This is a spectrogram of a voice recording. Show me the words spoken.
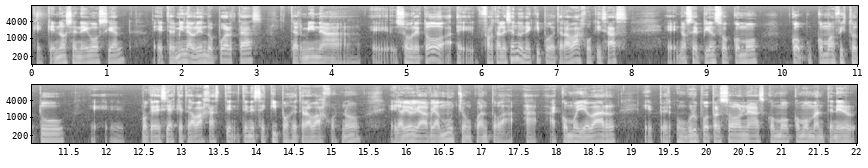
que, que no se negocian, eh, termina abriendo puertas, termina eh, sobre todo fortaleciendo un equipo de trabajo. Quizás, no sé, pienso cómo, cómo, has visto tú, porque decías que trabajas, tienes equipos de trabajo, ¿no? La Biblia habla mucho en cuanto a, cómo llevar un grupo de personas, cómo, cómo, mantener,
